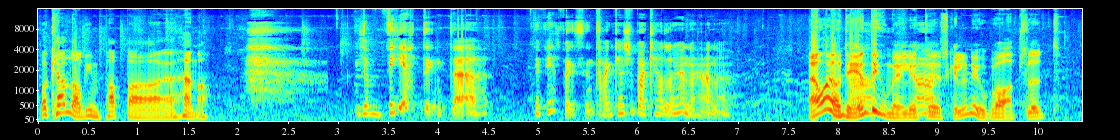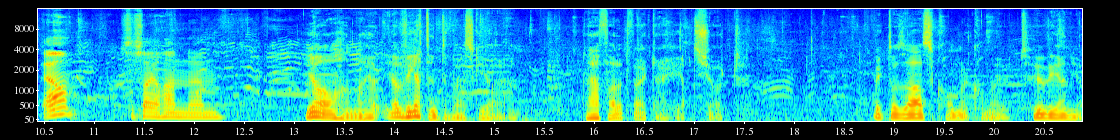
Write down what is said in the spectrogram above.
Vad kallar din pappa eh, Hanna? Jag vet inte. Jag vet faktiskt inte. Han kanske bara kallar henne Hanna. Ja, ja, det är Ja. inte omöjligt. Ja. Det skulle nog vara absolut. Ja, så säger han... ehm, Ja, Hanna, jag, jag vet inte vad jag ska göra. Det här fallet verkar helt kört. Viktor Zaz kommer komma ut, hur vi än gör.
